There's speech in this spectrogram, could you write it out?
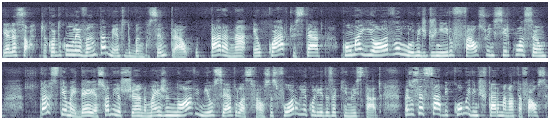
E olha só, de acordo com o um levantamento do Banco Central, o Paraná é o quarto estado com o maior volume de dinheiro falso em circulação. Para se ter uma ideia, só neste ano, mais de 9 mil cédulas falsas foram recolhidas aqui no estado. Mas você sabe como identificar uma nota falsa?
